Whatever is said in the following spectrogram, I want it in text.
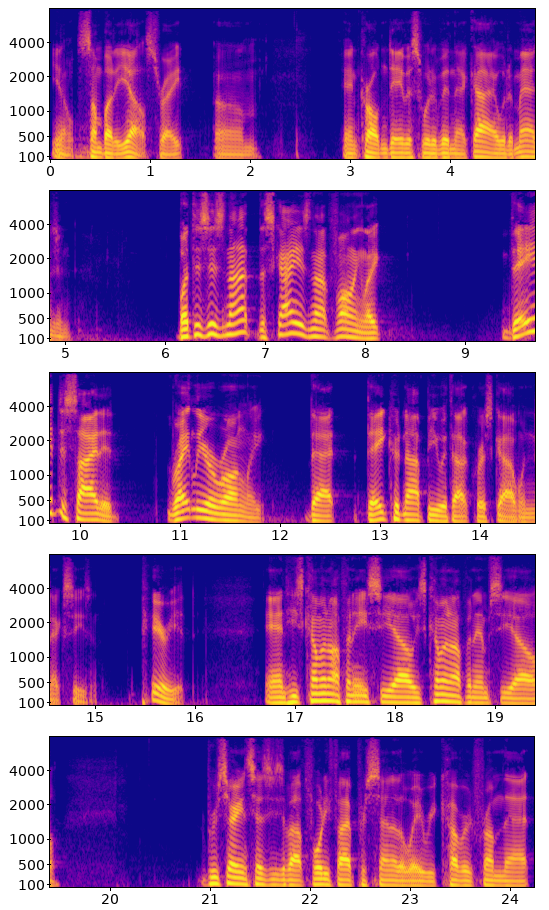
you know somebody else, right? Um, and Carlton Davis would have been that guy, I would imagine. But this is not the sky is not falling. Like they had decided, rightly or wrongly, that they could not be without Chris Godwin next season. Period. And he's coming off an ACL. He's coming off an MCL. Bruce Arians says he's about 45% of the way recovered from that.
